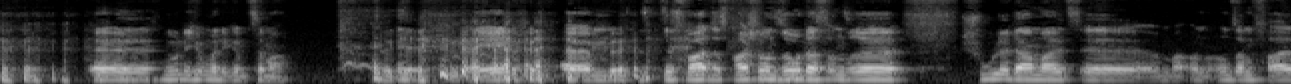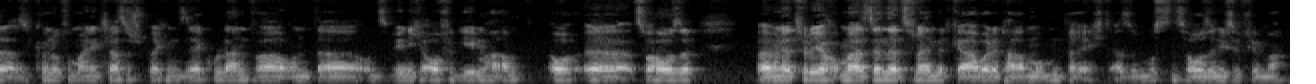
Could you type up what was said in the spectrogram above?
äh, nur nicht unbedingt im Zimmer. Okay. nee, ähm, das, war, das war schon so, dass unsere Schule damals, äh, in unserem Fall, also ich kann nur für meine Klasse sprechen, sehr kulant war und da äh, uns wenig aufgegeben haben, auch äh, zu Hause, weil wir natürlich auch immer sensationell mitgearbeitet haben im Unterricht. Also mussten zu Hause nicht so viel machen.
